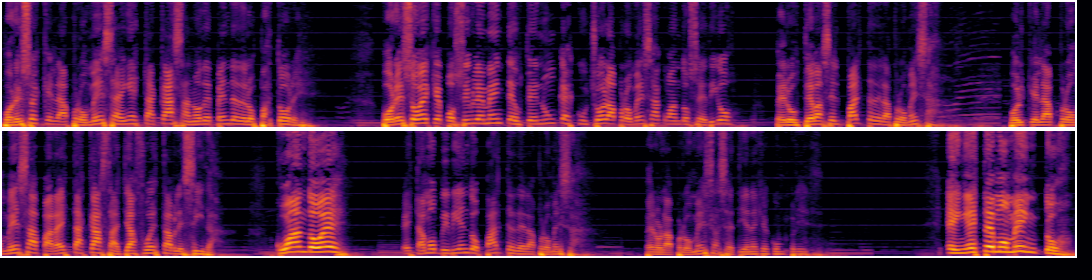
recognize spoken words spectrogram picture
Por eso es que la promesa en esta casa no depende de los pastores. Por eso es que posiblemente usted nunca escuchó la promesa cuando se dio, pero usted va a ser parte de la promesa. Porque la promesa para esta casa ya fue establecida. ¿Cuándo es? Estamos viviendo parte de la promesa, pero la promesa se tiene que cumplir. En este momento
